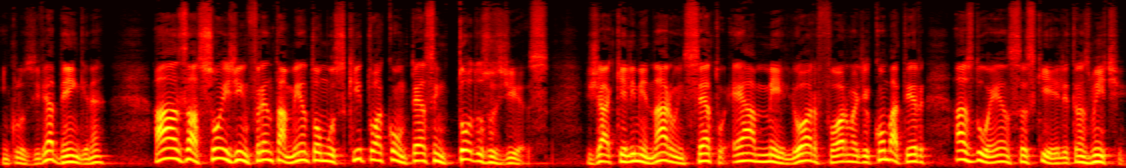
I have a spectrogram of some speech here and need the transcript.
inclusive a dengue, né? As ações de enfrentamento ao mosquito acontecem todos os dias já que eliminar o inseto é a melhor forma de combater as doenças que ele transmite.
